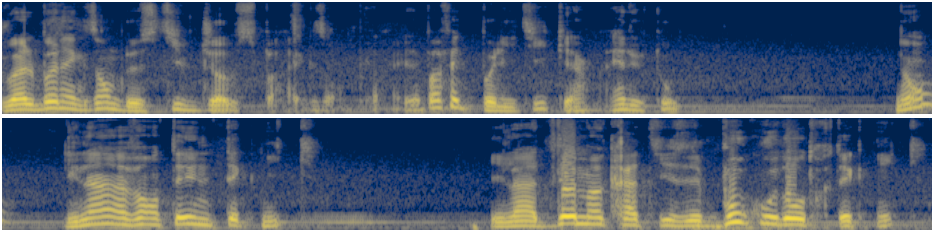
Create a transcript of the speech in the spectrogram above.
vois le bon exemple de Steve Jobs, par exemple. Il n'a pas fait de politique, hein, rien du tout. Non, il a inventé une technique. Il a démocratisé beaucoup d'autres techniques.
